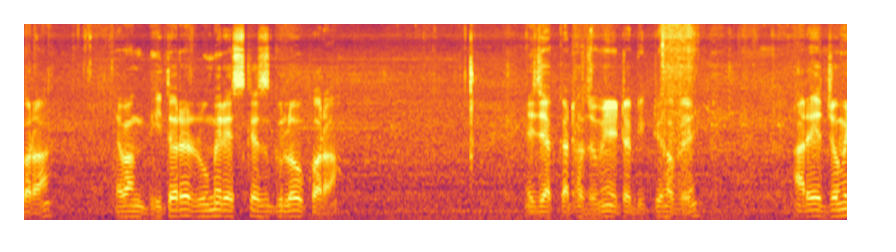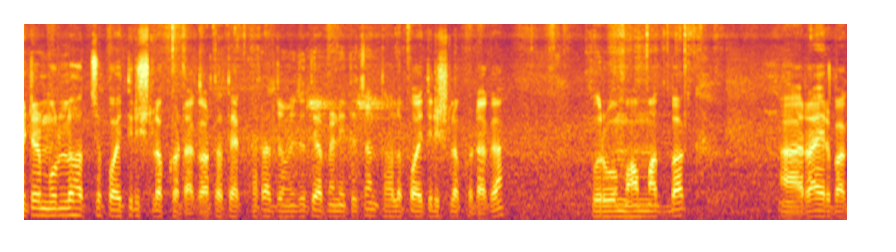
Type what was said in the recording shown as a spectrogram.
করা, এবং ভিতরের রুমের স্কেচগুলোও করা। এই যে এক কাঠা জমি এটা বিক্রি হবে। আর এই জমিটার মূল্য হচ্ছে পঁয়ত্রিশ লক্ষ টাকা। অর্থাৎ এক কাঠা জমি যদি আপনি নিতে চান তাহলে পঁয়ত্রিশ লক্ষ টাকা। পূর্ব মোহাম্মদবাগ আহ, রায়েরবাগ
